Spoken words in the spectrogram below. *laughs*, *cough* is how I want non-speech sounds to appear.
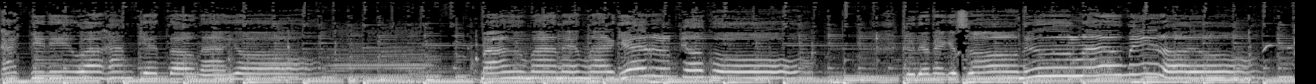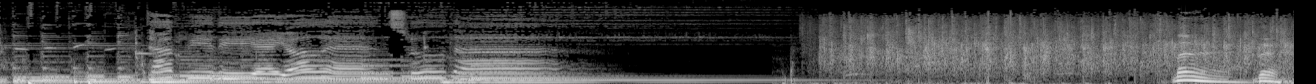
닭피디와 함께 떠나요 마음 안에 날개를 펴고 그대 내게서 눈을 밀어요 닭피디의 여행수다 네. 네.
